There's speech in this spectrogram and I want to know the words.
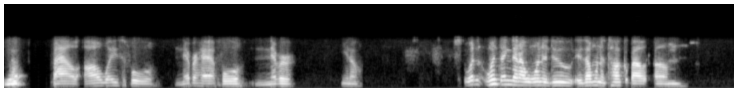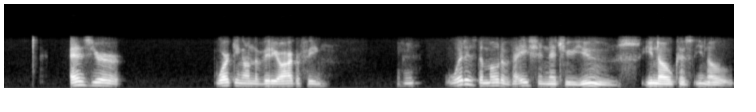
Yep. Vial always full, never half full, never, you know. One one thing that I want to do is I want to talk about um as you're working on the videography, Mhm. What is the motivation that you use? You know, because you know,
